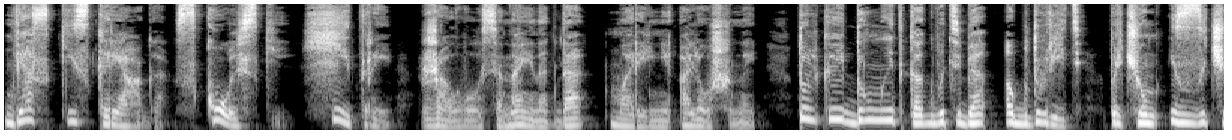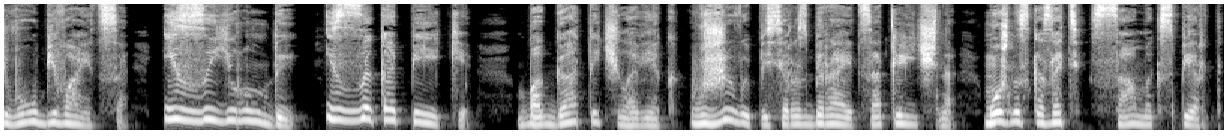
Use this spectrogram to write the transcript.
«Вязкий скряга, скользкий, хитрый», — жаловалась она иногда Марине Алешиной. «Только и думает, как бы тебя обдурить, причем из-за чего убивается? Из-за ерунды, из-за копейки. Богатый человек в живописи разбирается отлично. Можно сказать, сам эксперт.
